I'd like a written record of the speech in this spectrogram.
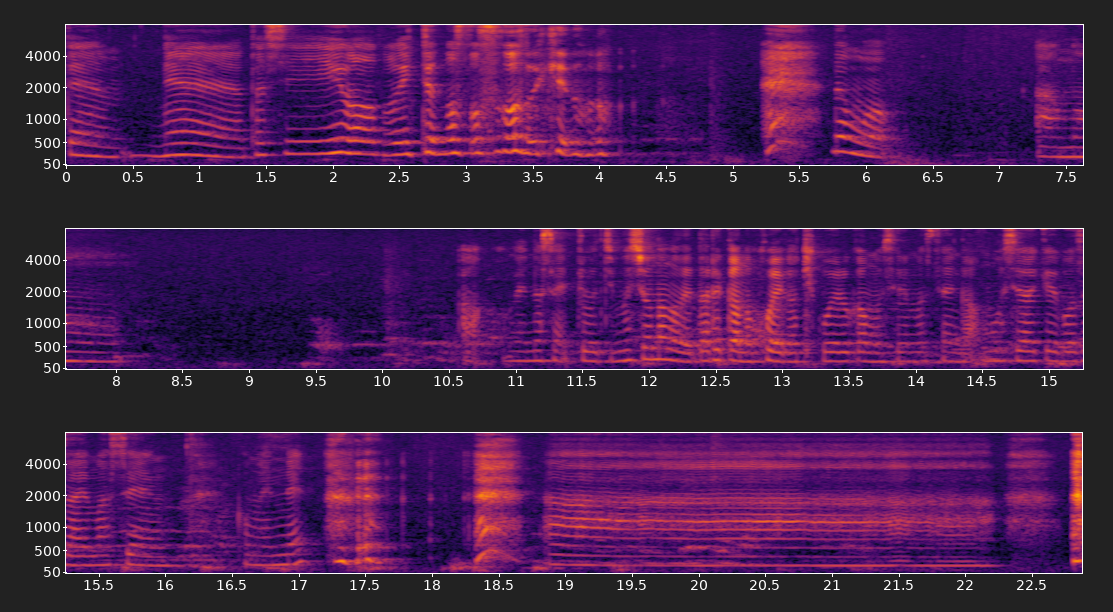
テンねえ私は向いてなさそうだけど。でもあのあごめんなさい。今日事務所なので誰かの声が聞こえるかもしれませんが申し訳ございません。ごめんね。あー。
